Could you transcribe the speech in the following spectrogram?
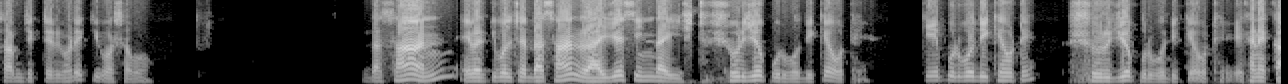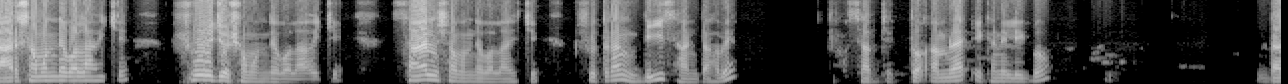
সাবজেক্টের ঘরে কি বসাবো? দ্য সান এবার কি বলছে? The sun rises in the east সূর্য পূর্ব দিকে ওঠে। কে পূর্ব দিকে ওঠে? সূর্য পূর্ব দিকে ওঠে। এখানে কার সম্বন্ধে বলা হয়েছে? সূর্য সম্বন্ধে বলা হয়েছে। সান সম্বন্ধে বলা হয়েছে। সুতরাং দি সানটা হবে সাবজেক্ট তো আমরা এখানে লিখব দ্য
